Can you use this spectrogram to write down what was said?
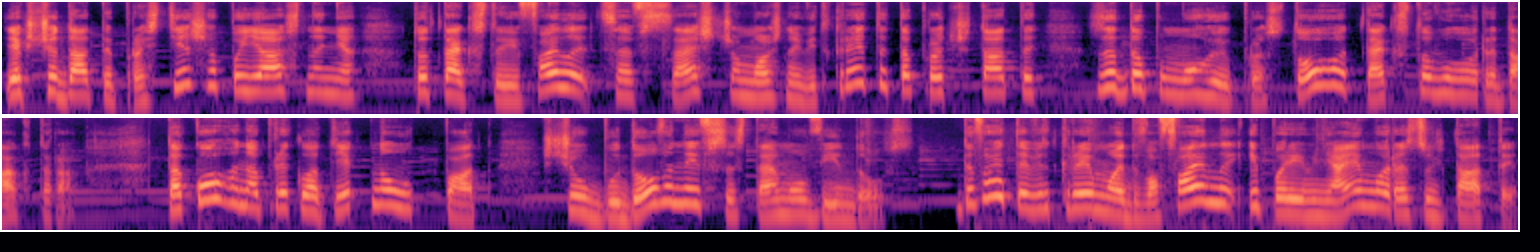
Якщо дати простіше пояснення, то текстові файли це все, що можна відкрити та прочитати за допомогою простого текстового редактора, такого, наприклад, як Notepad, що вбудований в систему Windows. Давайте відкриємо два файли і порівняємо результати.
